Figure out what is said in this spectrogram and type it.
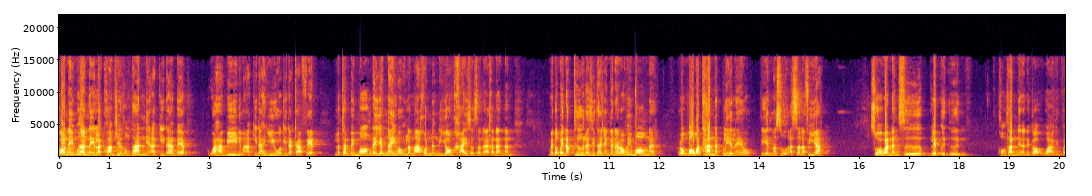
ก็ในเมื่อในหลักความเชื่อของท่านเนี่ยอากีดะแบบว่าฮาบีนี่มาอากีดะยิวอากีดะกาเฟตแล้วท่านไปมองได้ยังไงว่าอุลามาคนหนึ่งนี่ยอมขายศาสนาขนาดนั้น ไม่ต้องไปนับถือเลยสิถ้าอย่างนั้นเราไม่มองนะ เรามองว่าท่านนะเปลี่ยนแล้ว เปลี่ยนมาสู่อัสลาฟียะส่วนว่าหนังสือเล่มอื่น ๆ ของท่านเนี่ยนนี้ก็ว่ากันไป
